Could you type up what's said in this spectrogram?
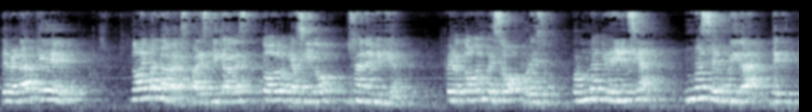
De verdad que no hay palabras para explicarles todo lo que ha sido Usana en mi vida. Pero todo empezó por eso, por una creencia, una seguridad de que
